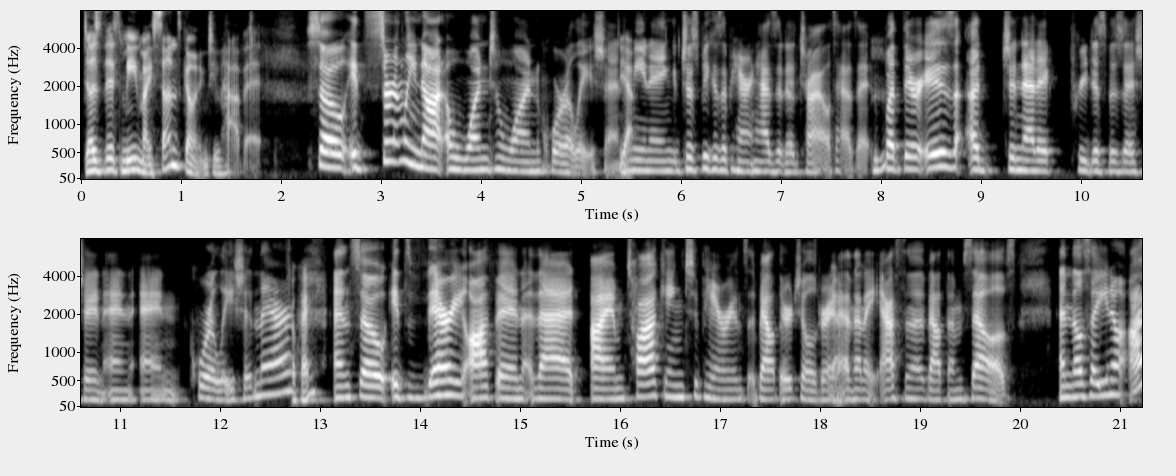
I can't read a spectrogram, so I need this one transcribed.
does this mean my son's going to have it? So it's certainly not a one to one correlation, Yeah. meaning just because a parent has it, a child has it. Mhm. But there is a genetic predisposition and, and correlation there. Okay. And so it's very often that I'm talking to parents about their children Yeah. and then I ask them about themselves. And they'll say, you know, I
